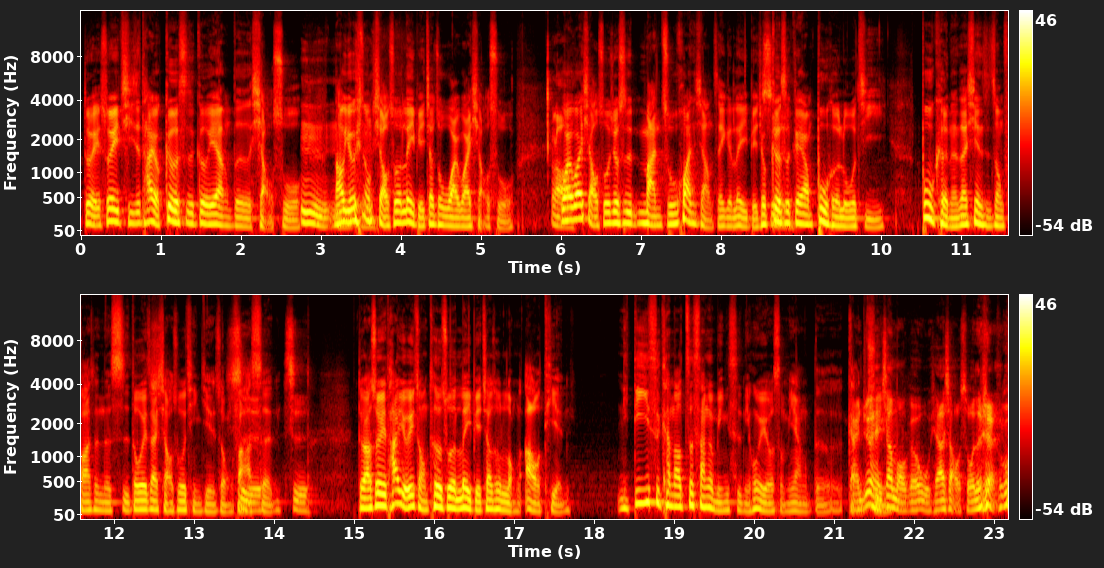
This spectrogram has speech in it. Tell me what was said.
对，所以其实它有各式各样的小说。嗯，然后有一种小说类别叫做 YY 小说、哦 y y 小说就是满足幻想这个类别，就各式各样不合逻辑、不可能在现实中发生的事，都会在小说情节中发生，是对啊，所以它有一种特殊的类别叫做龙傲天。你第一次看到这三个名词，你会有什么样的觉？感觉很像某个武侠小说的人物，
